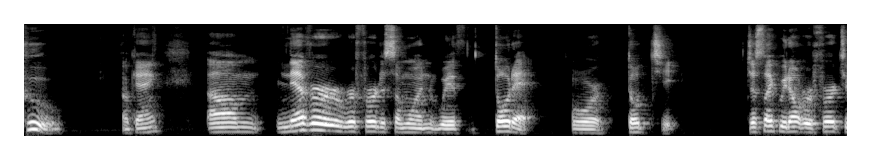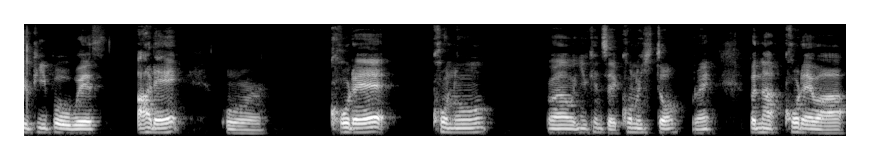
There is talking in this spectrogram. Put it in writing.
who, okay? Um, never refer to someone with dore or dochi. just like we don't refer to people with are or kore, kono. Well, you can say kono hito, right? But not kore wa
